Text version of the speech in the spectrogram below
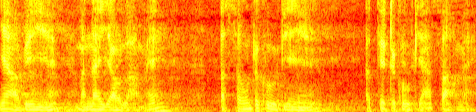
ညပြီးရင်မနက်ရောက်လာမယ်အဆုံးတစ်ခုပြီးရင် အသစ်တစ်ခုပြန်စမယ်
